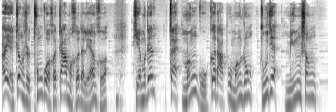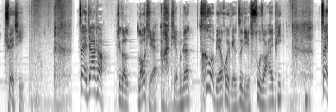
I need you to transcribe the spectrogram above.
而也正是通过和扎木合的联合，铁木真在蒙古各大部盟中逐渐名声鹊起。再加上这个老铁啊，铁木真特别会给自己塑造 IP，在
